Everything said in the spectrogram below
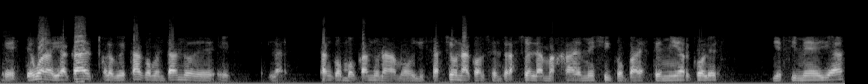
Este bueno y acá lo que estaba comentando de eh, están convocando una movilización una concentración en la embajada de México para este miércoles diez y media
